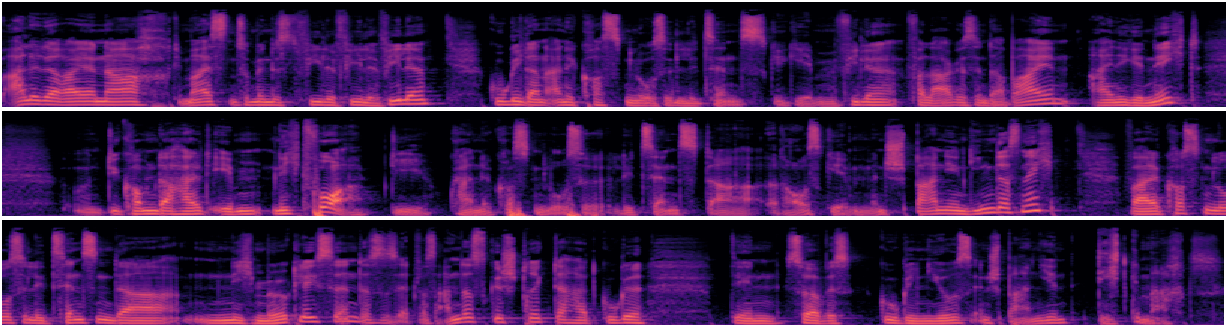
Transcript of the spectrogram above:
alle der Reihe nach, die meisten zumindest viele, viele, viele, Google dann eine kostenlose Lizenz gegeben. Viele Verlage sind dabei, einige nicht. Und die kommen da halt eben nicht vor, die keine kostenlose Lizenz da rausgeben. In Spanien ging das nicht, weil kostenlose Lizenzen da nicht möglich sind. Das ist etwas anders gestrickt. Da hat Google den Service Google News in Spanien dicht gemacht.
